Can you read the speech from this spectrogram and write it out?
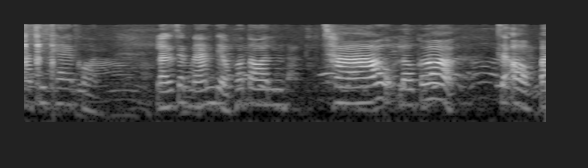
พักที่แพร่ก่อน หลังจากนั้นเดี๋ยวพอตอนเช้าเราก็จะออกไป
